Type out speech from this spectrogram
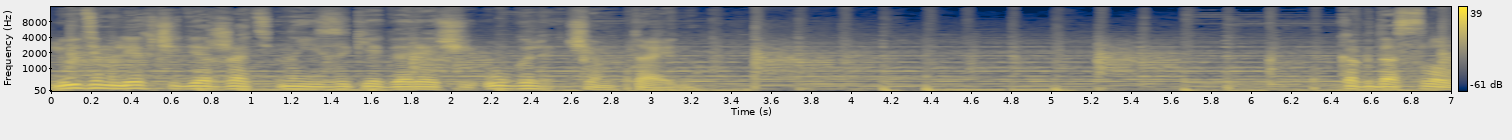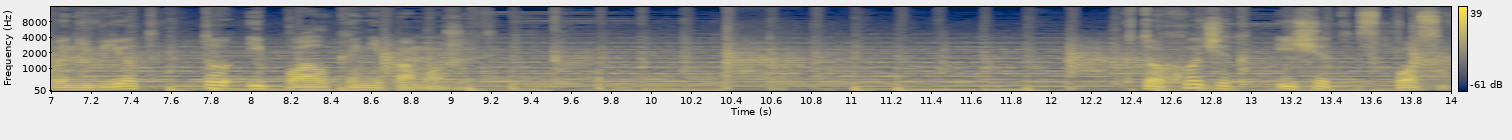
Людям легче держать на языке горячий уголь, чем тайну. Когда слово не бьет, то и палка не поможет. Кто хочет, ищет способ.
